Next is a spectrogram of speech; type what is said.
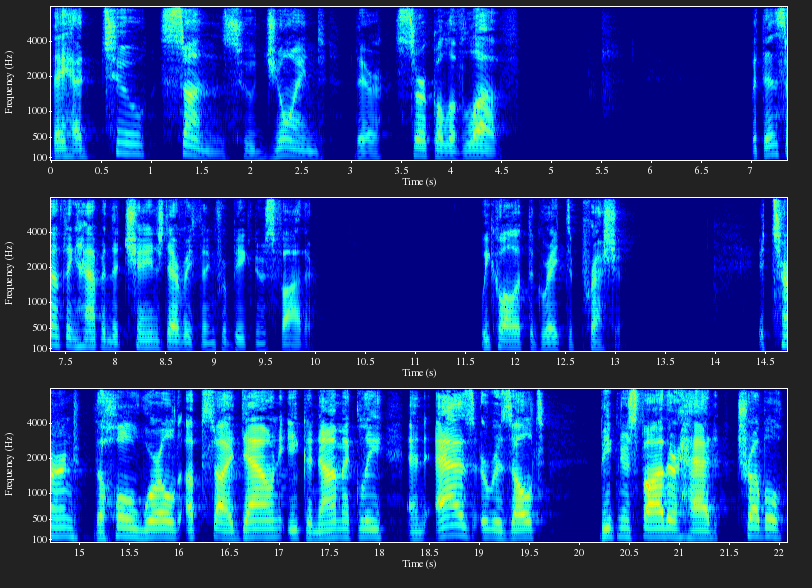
they had two sons who joined their circle of love. But then something happened that changed everything for Buechner's father. We call it the Great Depression. It turned the whole world upside down economically, and as a result, Buechner's father had trouble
